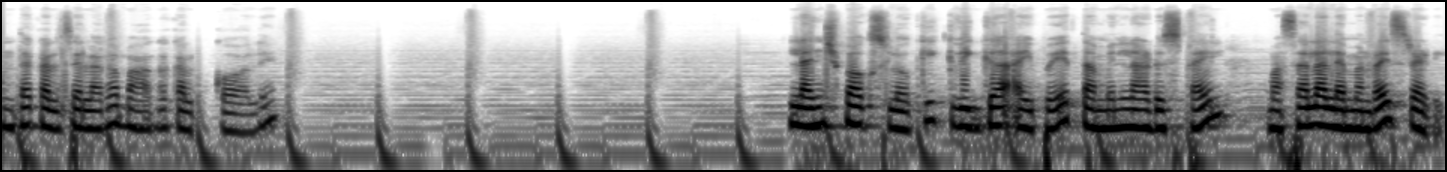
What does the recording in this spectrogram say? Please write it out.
అంతా కలిసేలాగా బాగా కలుపుకోవాలి. లంచ్ బాక్స్లోకి క్విక్గా అయిపోయే Tamil Nadu style masala lemon rice ready.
